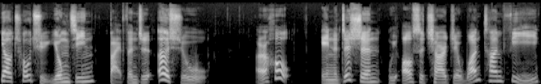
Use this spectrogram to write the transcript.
要抽取佣金百分之二十五。而后，in addition，we also charge a one-time fee。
